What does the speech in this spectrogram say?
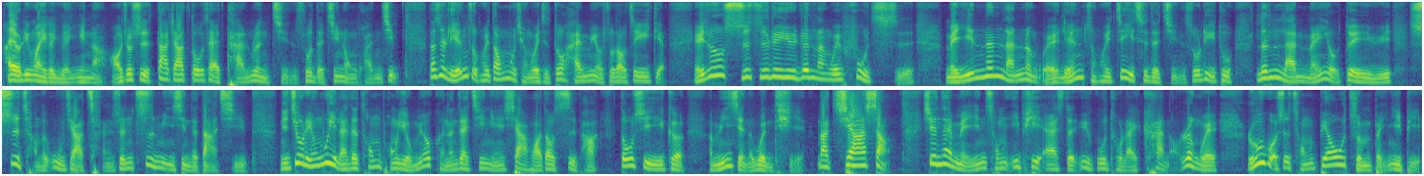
还有另外一个原因呢，哦，就是大家都在谈论紧缩的金融环境，但是联准会到目前为止都还没有做到这一点，也就是说，实质利率仍然为负值，美银仍然认为联准会这一次的紧缩力度仍然没有对于市场的物价产生致命性的打击。你就连未来的通膨有没有可能在今年下滑到四趴，都是一个很明显的问题。那加上现在美银从 EPS 的预估图来看哦，认为如果是从标准本益比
